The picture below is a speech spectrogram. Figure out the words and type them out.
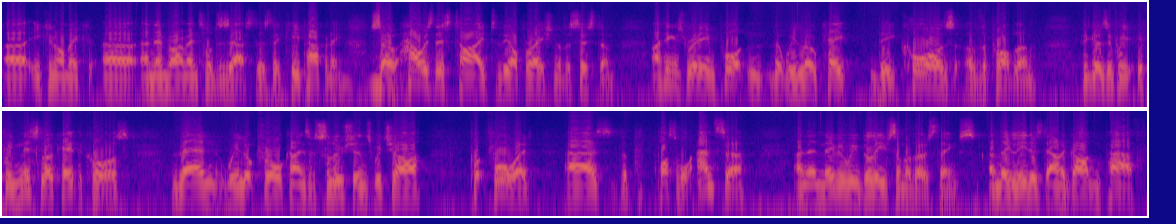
uh, economic and environmental disasters that keep happening. So how is this tied to the operation of the system? I think it's really important that we locate the cause of the problem because if we, if we mislocate the cause, then we look for all kinds of solutions which are put forward as the possible answer, and then maybe we believe some of those things, and they lead us down a garden path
